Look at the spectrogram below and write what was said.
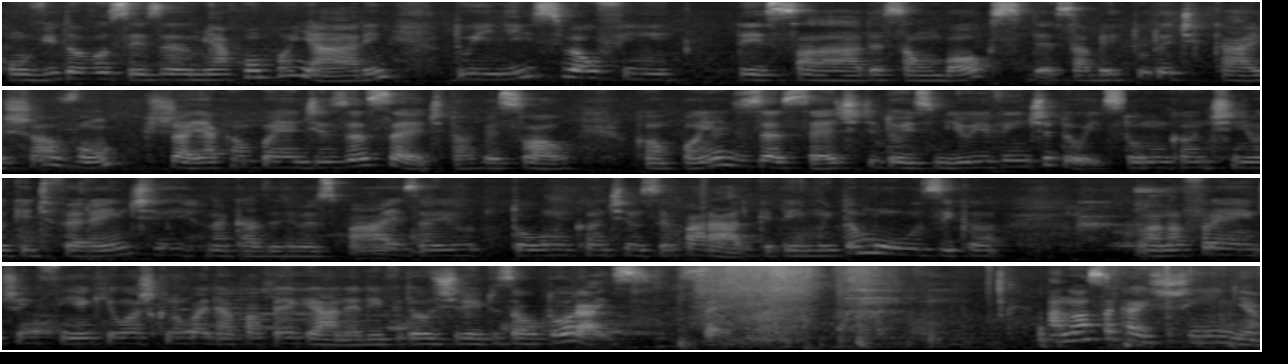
Convido a vocês a me acompanharem do início ao fim dessa, dessa unbox, dessa abertura de caixa Avon, que já é a campanha 17, tá, pessoal? Campanha 17 de 2022. Tô num cantinho aqui diferente, na casa de meus pais, aí eu tô num cantinho separado, porque tem muita música lá na frente, enfim, aqui eu acho que não vai dar pra pegar, né, devido aos direitos autorais, certo? A nossa caixinha,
